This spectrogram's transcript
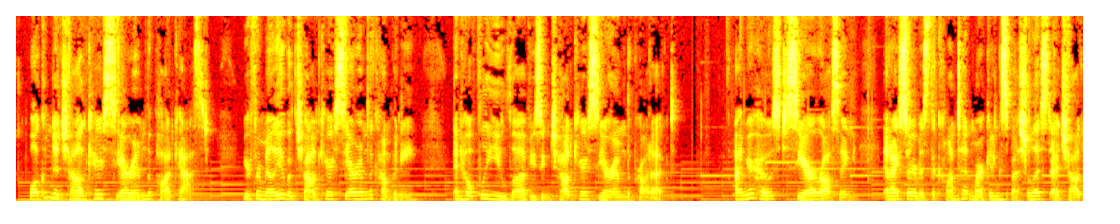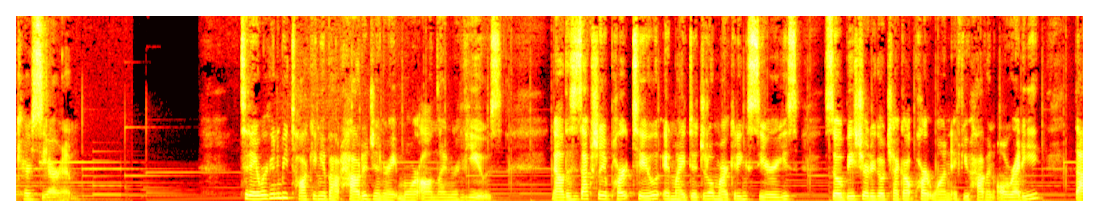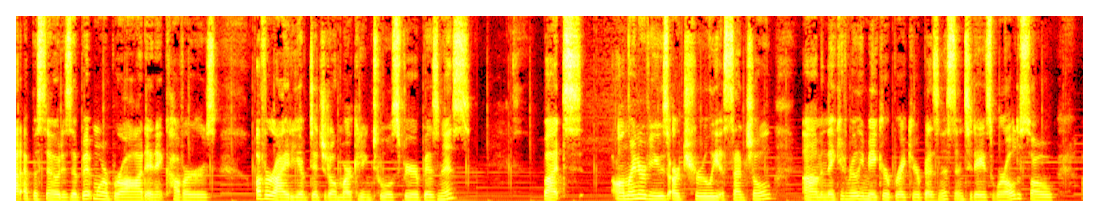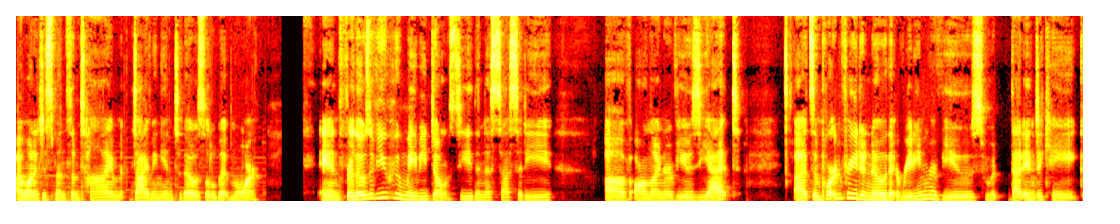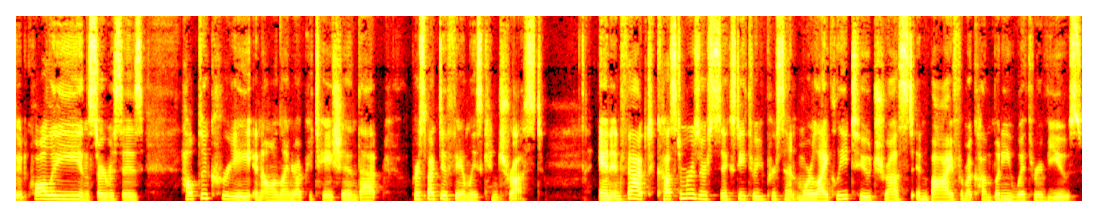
Welcome to Childcare CRM, the podcast. You're familiar with Childcare CRM, the company, and hopefully you love using Childcare CRM, the product. I'm your host, Sierra Rossing, and I serve as the content marketing specialist at Childcare CRM. Today, we're going to be talking about how to generate more online reviews. Now, this is actually a part two in my digital marketing series, so be sure to go check out part one if you haven't already. That episode is a bit more broad and it covers a variety of digital marketing tools for your business. But online reviews are truly essential um, and they can really make or break your business in today's world. So I wanted to spend some time diving into those a little bit more. And for those of you who maybe don't see the necessity of online reviews yet, uh, it's important for you to know that reading reviews w- that indicate good quality and services help to create an online reputation that prospective families can trust. And in fact, customers are 63% more likely to trust and buy from a company with reviews.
